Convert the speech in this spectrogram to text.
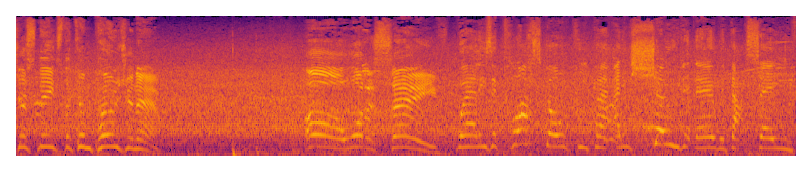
Just needs the composure now. Oh, what a save! Well, he's a class goalkeeper, and he showed it there with that save.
